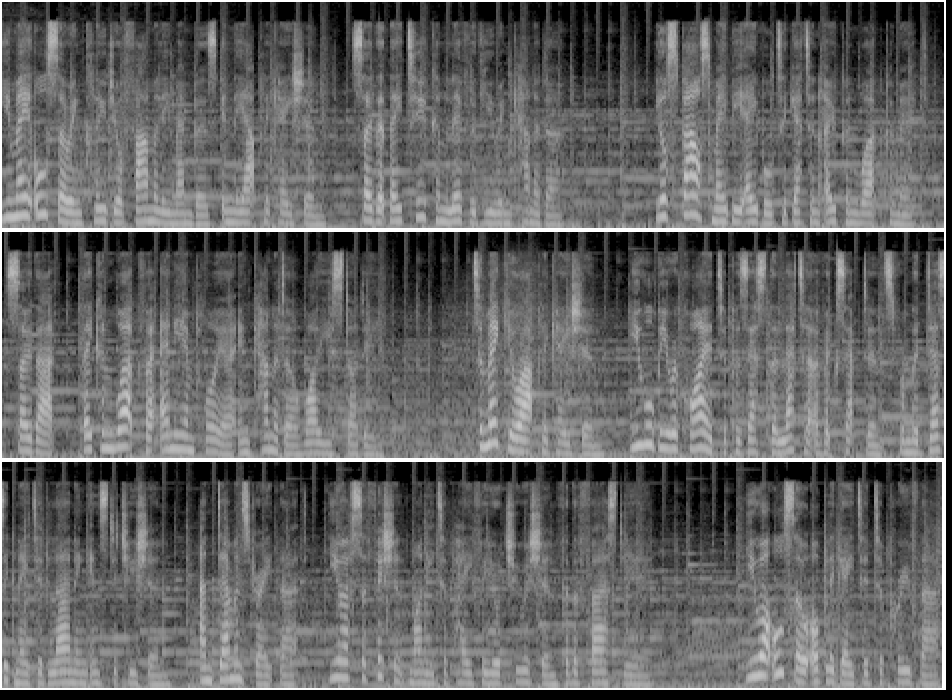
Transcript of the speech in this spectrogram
you may also include your family members in the application, so that they too can live with you in Canada. Your spouse may be able to get an open work permit, so that they can work for any employer in Canada while you study. To make your application, you will be required to possess the letter of acceptance from the designated learning institution and demonstrate that you have sufficient money to pay for your tuition for the first year. You are also obligated to prove that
